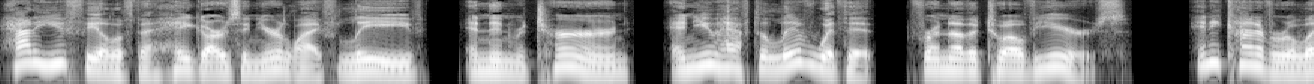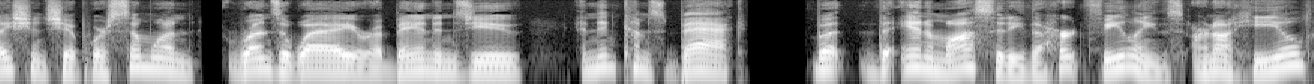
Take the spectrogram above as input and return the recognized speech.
How do you feel if the Hagars in your life leave and then return and you have to live with it for another 12 years? Any kind of a relationship where someone runs away or abandons you and then comes back, but the animosity, the hurt feelings are not healed?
